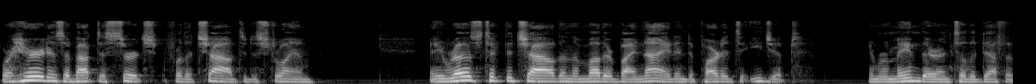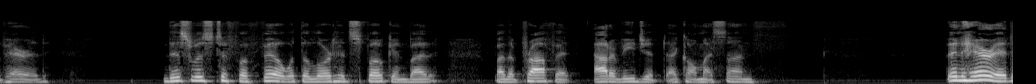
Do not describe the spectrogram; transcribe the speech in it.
For Herod is about to search for the child to destroy him. And he rose, took the child and the mother by night and departed to Egypt and remained there until the death of Herod. This was to fulfill what the Lord had spoken by, by the prophet out of Egypt I call my son. Then Herod,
